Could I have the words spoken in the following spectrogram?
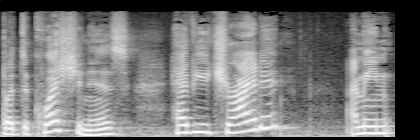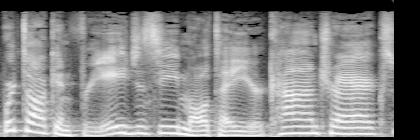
But the question is have you tried it? I mean, we're talking free agency, multi year contracts,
